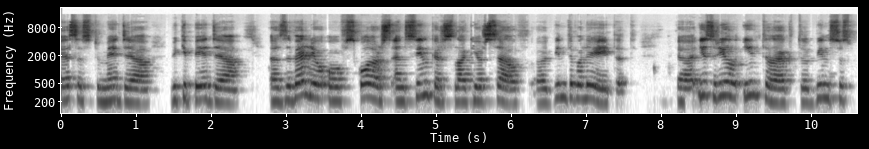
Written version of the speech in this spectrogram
access to media, Wikipedia, uh, the value of scholars and thinkers like yourself uh, been devaluated. Uh, is real intellect being sus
